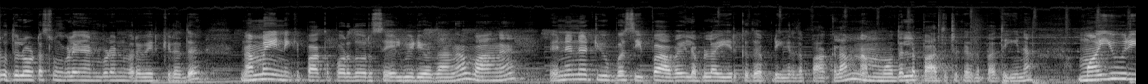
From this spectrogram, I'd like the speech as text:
ருதுலோட்டஸ் உங்களை அன்புடன் வரவேற்கிறது. நம்ம இன்றைக்கி பார்க்க போகிறது ஒரு சேல் வீடியோ தாங்க. வாங்க என்னென்ன டியூபர்ஸ் இப்போ அவைலபிளாக இருக்குது அப்படிங்கிறத பார்க்கலாம். நம்ம முதல்ல பார்த்துட்டு பார்த்திங்கன்னா பார்த்தீங்கன்னா மயூரி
